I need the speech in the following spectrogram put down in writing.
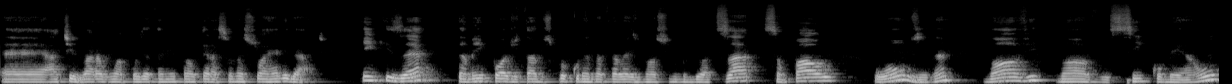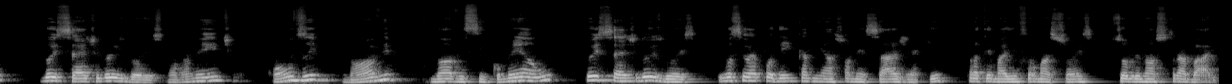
uh, ativar alguma coisa também para alteração da sua realidade. Quem quiser também pode estar nos procurando através do nosso número de WhatsApp, São Paulo, o 11, né? 99561 2722. Novamente, 11 9 9561 2722 e você vai poder encaminhar sua mensagem aqui para ter mais informações sobre o nosso trabalho.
